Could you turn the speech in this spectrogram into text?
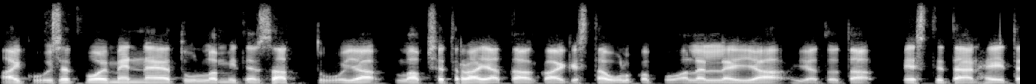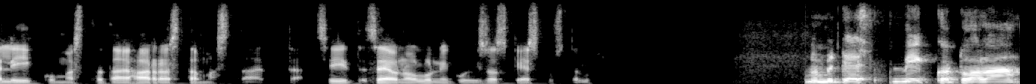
aikuiset voi mennä ja tulla miten sattuu ja lapset rajataan kaikesta ulkopuolelle ja, ja tota, estetään heitä liikkumasta tai harrastamasta. Että siitä, se on ollut niin kuin isossa keskustelussa. No miten Mikko tuolla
